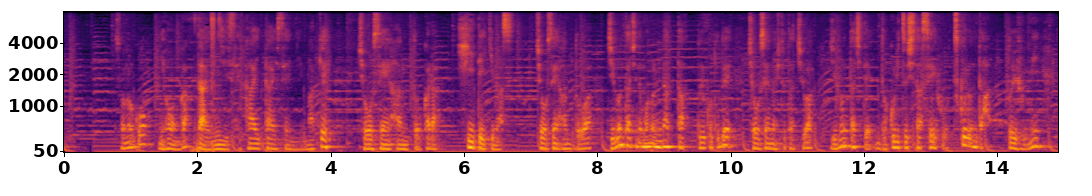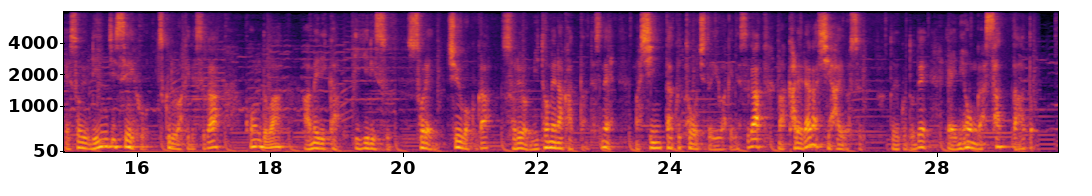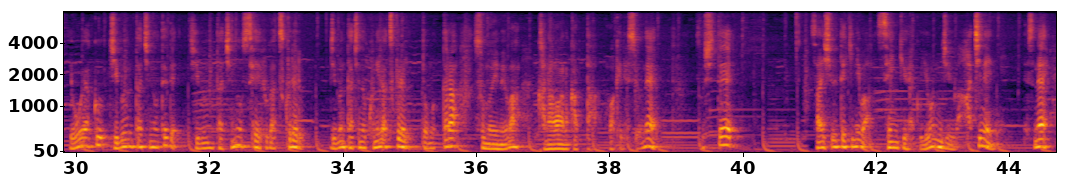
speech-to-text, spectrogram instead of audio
その後日本が第二次世界大戦に負け朝鮮半島から引いていきます。朝鮮半島は自分たちのものになったということで朝鮮の人たちは自分たちで独立した政府を作るんだというふうにそういう臨時政府を作るわけですが今度はアメリカイギリスソ連中国がそれを認めなかったんですね、まあ、信託統治というわけですが、まあ、彼らが支配をするということで日本が去った後ようやく自分たちの手で自分たちの政府が作れる。自分たちの国が作れると思ったらその夢は叶わなかったわけですよね。そして最終的には1948年にですね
